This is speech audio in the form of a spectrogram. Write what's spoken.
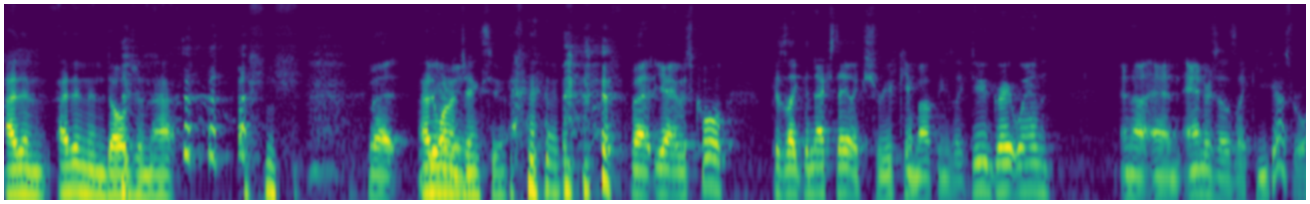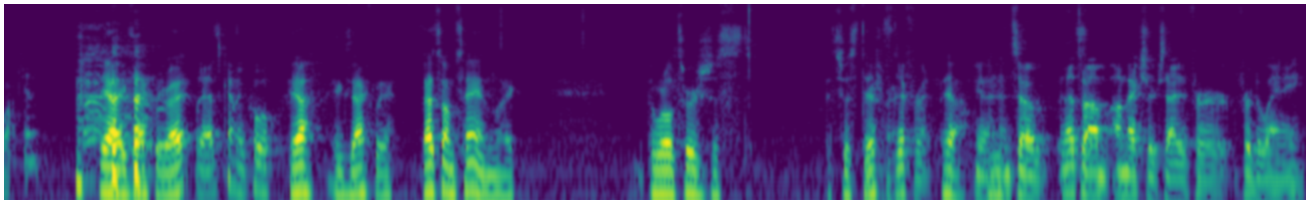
I didn't I didn't indulge in that. but I didn't yeah, want mean, to jinx you. but yeah, it was cool because like the next day, like Cherif came up and he's like, "Dude, great win," and uh, and Anders, I was like, "You guys were watching?" Yeah, exactly right. So that's kind of cool. Yeah, exactly. That's what I'm saying. Like, the world tour is just it's just It's different. different. Yeah. Yeah, You- and so and that's why I'm I'm extra excited for for Delaney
